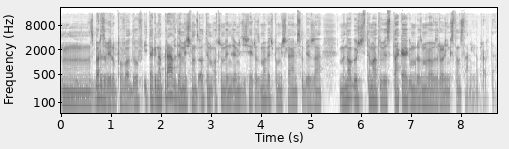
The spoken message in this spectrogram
mm, z bardzo wielu powodów i tak naprawdę myśląc o tym, o czym będziemy dzisiaj rozmawiać, pomyślałem sobie, że mnogość tematów jest taka, jakbym rozmawiał z Rolling Stonesami, naprawdę.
